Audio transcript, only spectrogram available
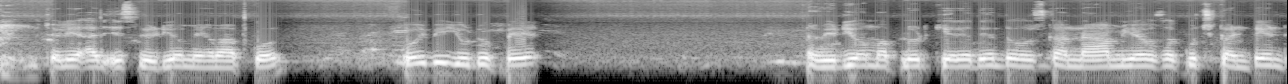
चलिए, आज इस वीडियो में हम आपको कोई भी यूट्यूब पे वीडियो हम अपलोड किए रहते हैं तो उसका नाम या उसका कुछ कंटेंट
